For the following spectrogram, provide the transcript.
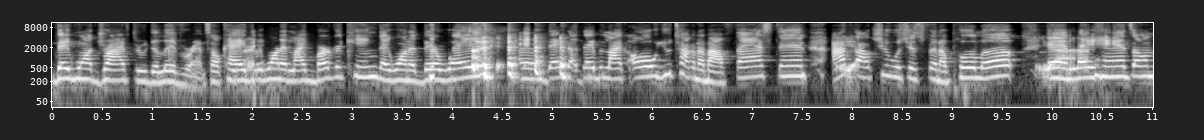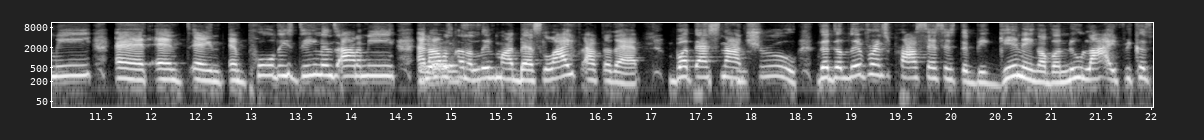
they want drive through deliverance. Okay. Right. They wanted like Burger King, they wanted their way. and they they be like, "Oh, you talking about fasting? I yeah. thought you was just gonna pull up yeah. and lay hands on me and and and and pull these demons out of me, and yes. I was gonna live my best life after that." But that's not mm-hmm. true. The deliverance process is the beginning of a new life because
